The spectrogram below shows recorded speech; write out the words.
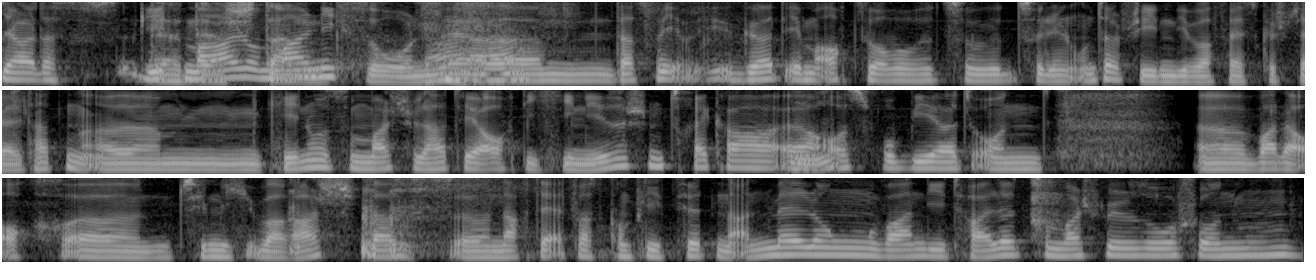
ja, das geht der, mal der und mal nicht so. Ne? Ja. Ähm, das gehört eben auch zu, zu, zu, den Unterschieden, die wir festgestellt hatten. Ähm, Keno zum Beispiel hatte ja auch die chinesischen Tracker äh, mhm. ausprobiert und äh, war da auch äh, ziemlich überrascht, dass äh, nach der etwas komplizierten Anmeldung waren die Teile zum Beispiel so schon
